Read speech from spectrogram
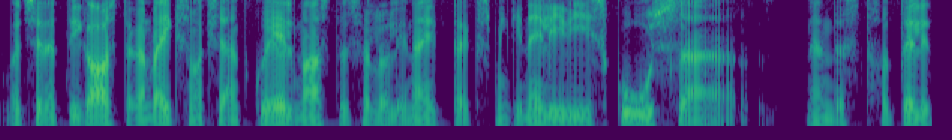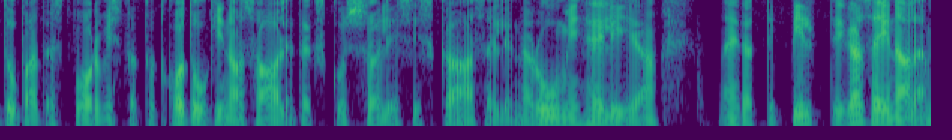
ma ütlesin, et iga aastaga on väiksemaks jäänud, kui eelmine aasta seal oli näiteks mingi neli, viis, kuus äh, nendest hotellitubadest vormistatud kodukinosaalideks, kus oli siis ka selline ruumiheli ja näidati pilti ka seinale,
